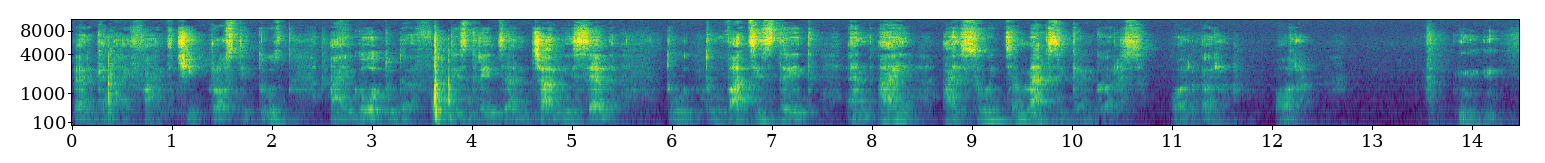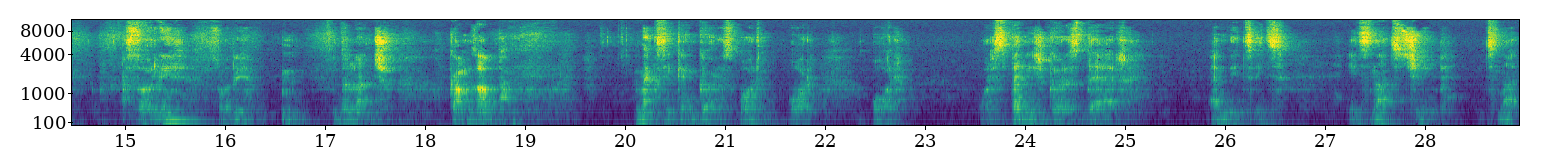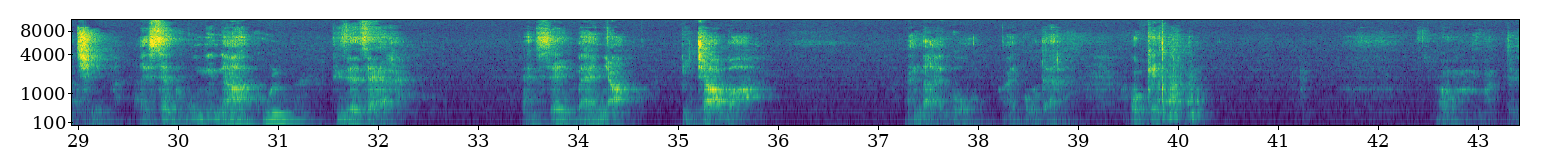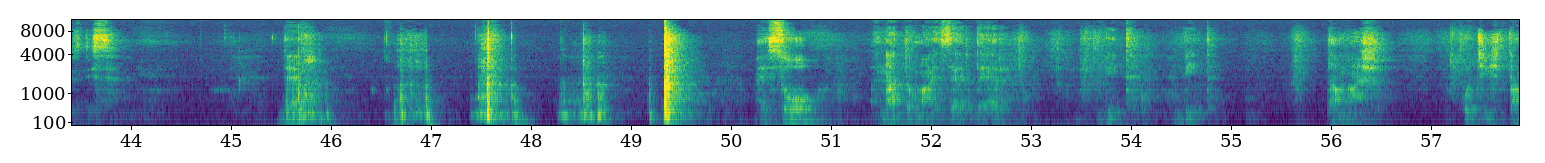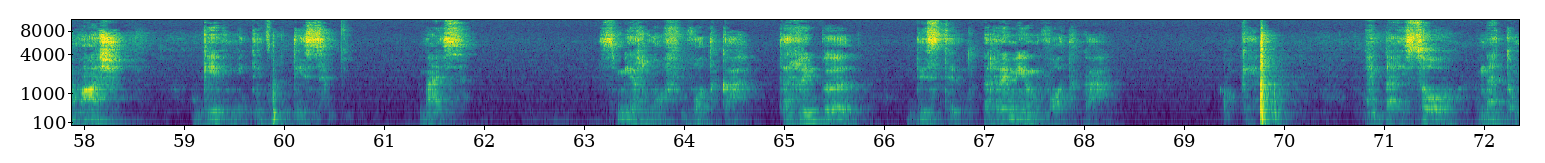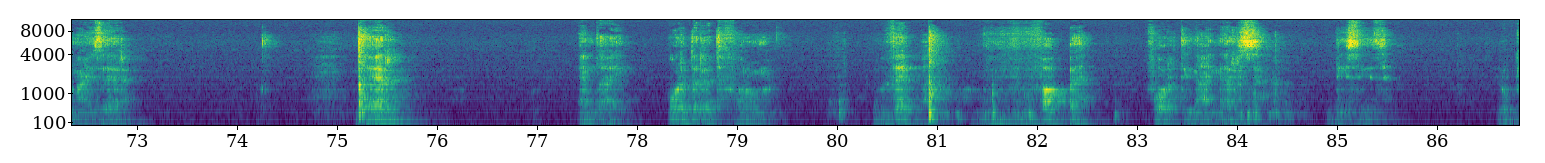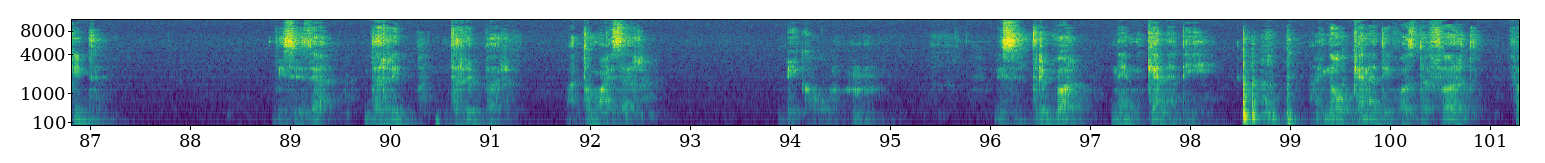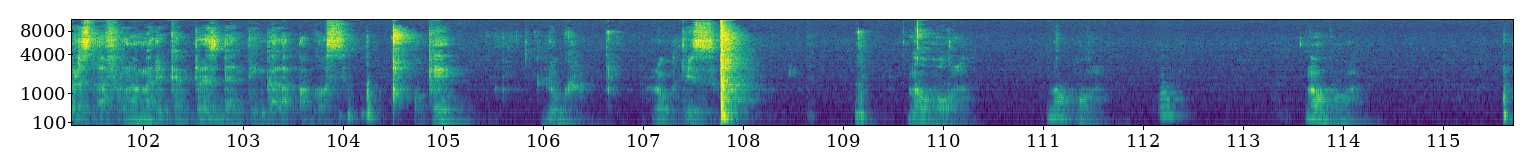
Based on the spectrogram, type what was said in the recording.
where can I find cheap prostitutes I go to the 40 streets and Charlie said to to Vatsy Street and I I saw it's a Mexican girls. Or or or sorry sorry the lunch comes up. Mexican girls or or or or Spanish girls there. And it's it's it's not cheap. It's not cheap Uminacul tizezer and say benya pichaba and I go, I go there. Okay. Oh, what is this? There. I saw an atomizer there with, with Tamash, Kochish Tamash, triple distilled premium vodka. Okay, and I saw first, first Afro-American president in Galapagos. Okay? Look, look this. No hole. No hole. No hole.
